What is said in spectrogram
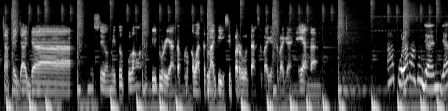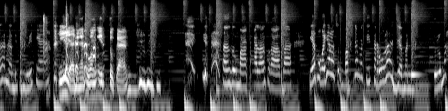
capek jaga museum itu pulang langsung tidur ya, nggak perlu khawatir lagi isi perut dan sebagainya sebagainya. Iya enggak? ah pulang langsung jalan-jalan ngabisin duitnya iya, dengan uang itu kan. langsung makan langsung apa ya pokoknya langsung maksudnya masih seru lah zaman dulu, dulu mah.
